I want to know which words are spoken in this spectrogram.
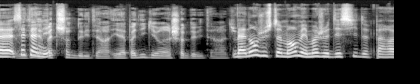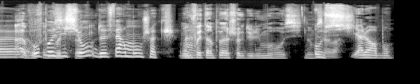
Euh, cette il année. n'y a pas de choc de littérature. Il n'a pas dit qu'il y aurait un choc de littérature. Bah non, justement, mais moi je décide par euh, Ah, opposition de faire mon choc. Vous faites un peu un choc de l'humour aussi. Donc ça va. Aussi, alors bon.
